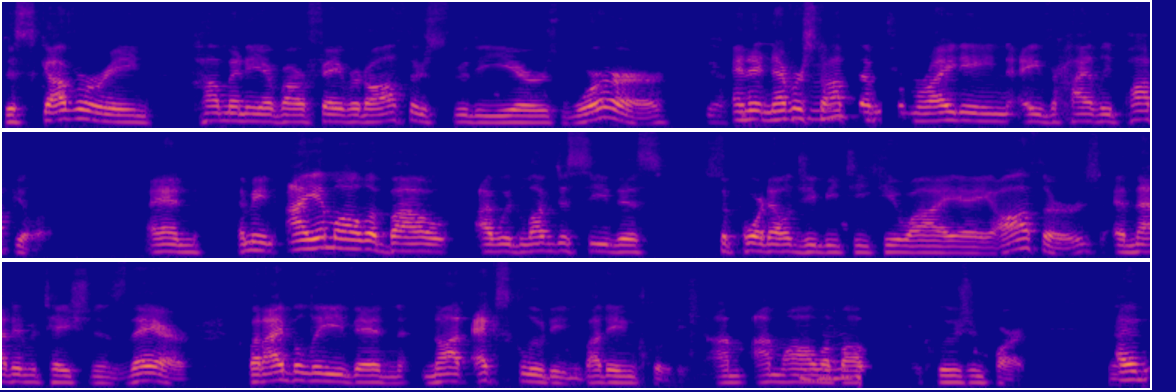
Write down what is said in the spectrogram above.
discovering how many of our favorite authors through the years were yeah. And it never mm-hmm. stopped them from writing a highly popular. And I mean, I am all about, I would love to see this support LGBTQIA authors, and that invitation is there. But I believe in not excluding, but including. I'm, I'm all mm-hmm. about the inclusion part. Yeah. And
